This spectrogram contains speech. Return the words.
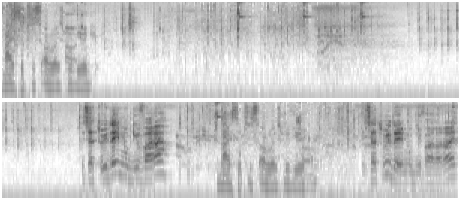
Biceps is always Oh, with you. thank you. It's a Twiday Mugiwara? Biceps is always with you. Co? It's a Twiday Mugiwara, right?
